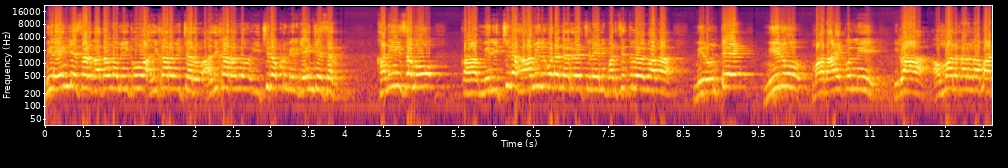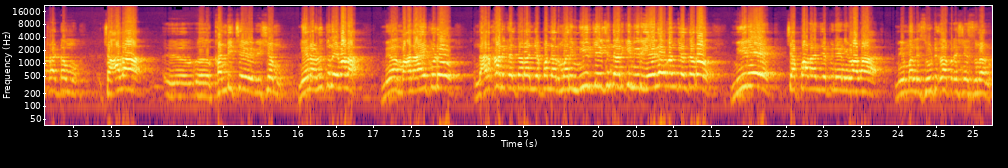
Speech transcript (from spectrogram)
మీరు ఏం చేశారు? గతంలో మీకు అధికారం ఇచ్చారు. అధికారంలో ఇచ్చినప్పుడు మీరు ఏం చేశారు? కనీసము మీరు ఇచ్చిన హామీలు కూడా నెరవేర్చలేని పరిస్థితిలో ఇవాళ మీరు ఉంటే మీరు మా నాయకుల్ని ఇలా అవమానకరంగా మాట్లాడడం చాలా ఖండించే విషయం. నేను అడుగుతున్నా ఇవాళ మా నాయకుడు నరకానికి వెళ్తారని చెప్పన్నారు. మరి మీరు చేసిన దానికి మీరు ఏ లోకానికి వెళ్తారో మీరే చెప్పాలని చెప్పి నేను ఇవాళ మిమ్మల్ని సూటిగా ప్రశ్నిస్తున్నాను.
